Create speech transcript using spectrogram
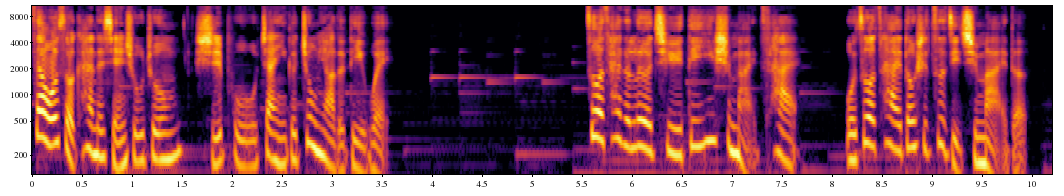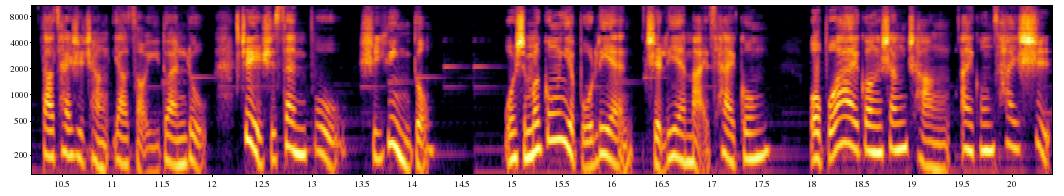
在我所看的闲书中，食谱占一个重要的地位。做菜的乐趣，第一是买菜。我做菜都是自己去买的，到菜市场要走一段路，这也是散步，是运动。我什么功也不练，只练买菜功。我不爱逛商场，爱逛菜市，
